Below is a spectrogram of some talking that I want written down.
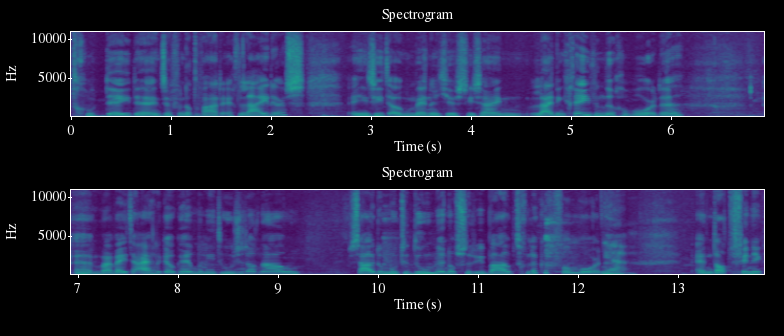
goed deden. En zeggen van dat waren echt leiders. En je ziet ook managers die zijn leidinggevende geworden. Uh, maar weten eigenlijk ook helemaal niet hoe ze dat nou zouden moeten doen en of ze er überhaupt gelukkig van worden. Ja. En dat vind ik,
